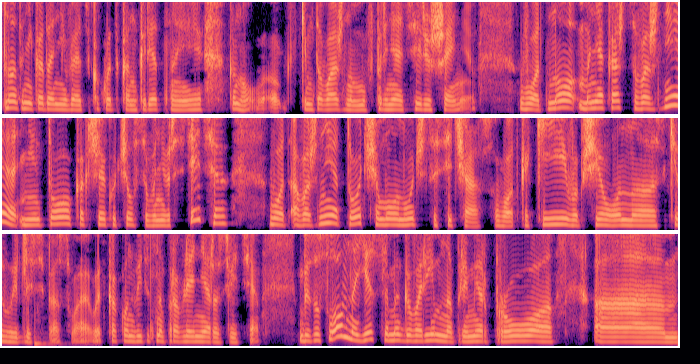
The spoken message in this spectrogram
Но это никогда не является какой-то конкретной, ну, каким-то важным в принятии решения. Вот. Но мне кажется, важнее не то, как человек учился в университете, вот, а важнее то, чему он учится сейчас. Вот. Какие вообще он э, скиллы для себя осваивает, как он видит направление развития. Безусловно, если мы говорим, например, про э,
